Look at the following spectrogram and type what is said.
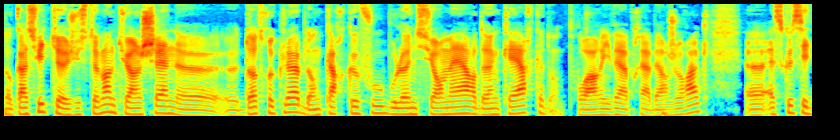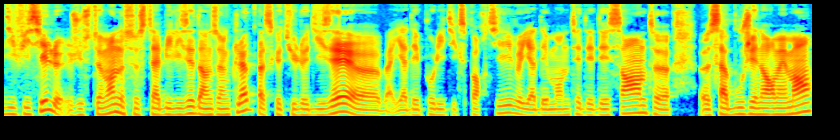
Donc ensuite, justement, tu enchaînes euh, euh, d'autres clubs, donc Carquefou, Boulogne-sur-Mer, Dunkerque, donc pour arriver après à Bergerac. Euh, Est-ce que c'est difficile justement de se stabiliser dans un club? Parce que tu le disais, euh, bah, il y a des politiques sportives, il y a des montées, des descentes, ça bouge énormément.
